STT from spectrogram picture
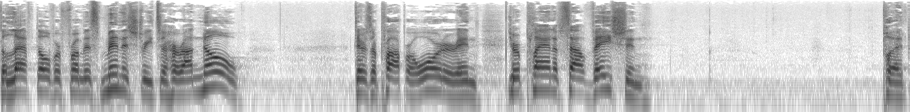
the leftover from his ministry to her. I know there's a proper order in your plan of salvation, but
